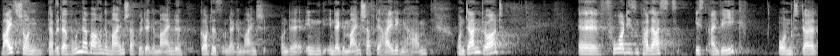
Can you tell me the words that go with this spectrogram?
weiß schon, da wird er wunderbare Gemeinschaft mit der Gemeinde Gottes und, der Gemeinschaft, und der, in, in, der Gemeinschaft der Heiligen haben. Und dann dort äh, vor diesem Palast ist ein Weg und da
